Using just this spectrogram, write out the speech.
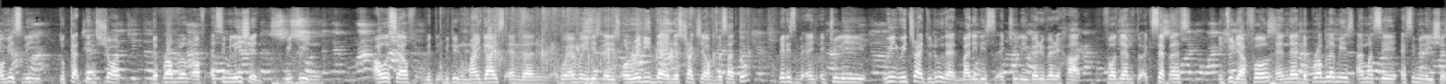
obviously to cut things short, the problem of assimilation between ourselves, between my guys and then whoever it is that is already there in the structure of Bersatu, that is actually we, we try to do that, but it is actually very very hard for them to accept us into their fold. And then the problem is, I must say, assimilation.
